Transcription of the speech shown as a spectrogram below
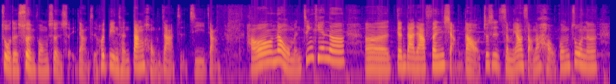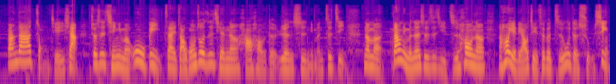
做得顺风顺水，这样子会变成当红炸子鸡这样。好，那我们今天呢，呃，跟大家分享到，就是怎么样找到好工作呢？帮大家总结一下，就是请你们务必在找工作之前呢，好好的认识你们自己。那么，当你们认识自己之后呢，然后也了解这个职务的属性，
